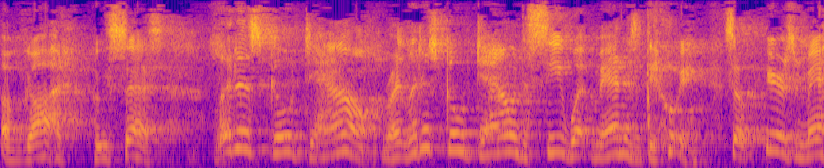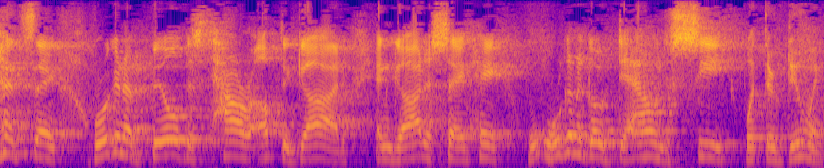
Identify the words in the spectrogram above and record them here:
of God who says, let us go down, right? Let us go down to see what man is doing. So here's man saying, we're going to build this tower up to God. And God is saying, hey, we're going to go down to see what they're doing.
